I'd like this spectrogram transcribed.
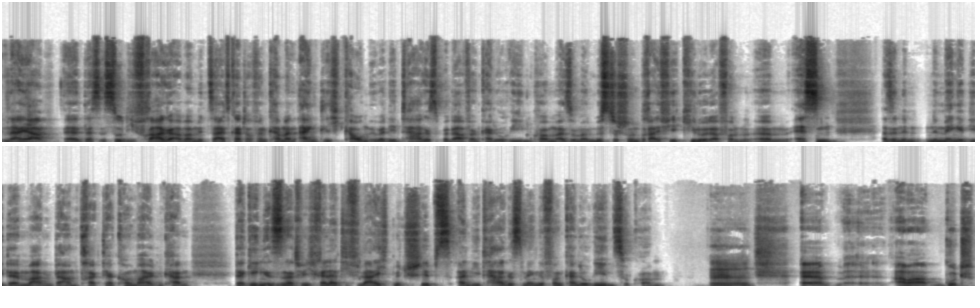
Naja, äh, das ist so die Frage, aber mit Salzkartoffeln kann man eigentlich kaum über den Tagesbedarf an Kalorien kommen. Also man müsste schon drei, vier Kilo davon ähm, essen. Also eine, eine Menge, die der Magen-Darm-Trakt ja kaum halten kann. Dagegen ist es natürlich relativ leicht, mit Chips an die Tagesmenge von Kalorien zu kommen. Mhm. Äh, aber gut,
